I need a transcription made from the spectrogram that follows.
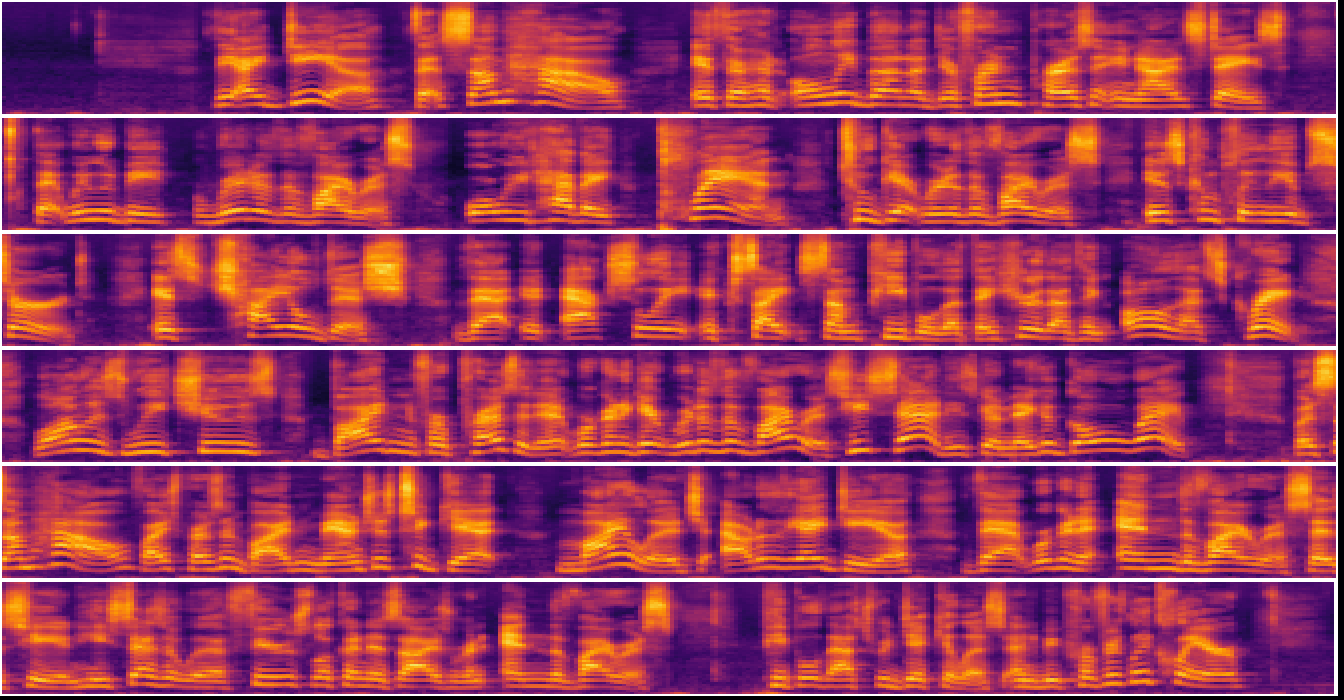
the idea that somehow, if there had only been a different president in the United States, that we would be rid of the virus or we'd have a plan to get rid of the virus is completely absurd. It's childish that it actually excites some people that they hear that and think, oh, that's great. Long as we choose Biden for president, we're going to get rid of the virus. He said he's going to make it go away. But somehow, Vice President Biden manages to get mileage out of the idea that we're going to end the virus, says he. And he says it with a fierce look in his eyes. We're going to end the virus. People, that's ridiculous. And to be perfectly clear,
